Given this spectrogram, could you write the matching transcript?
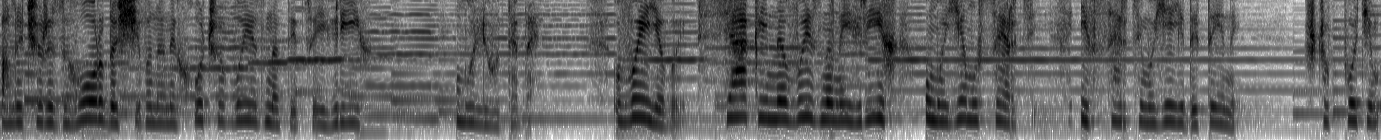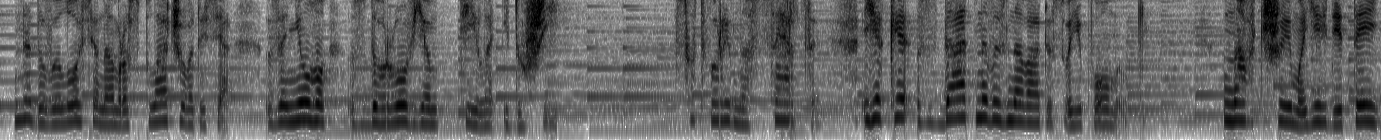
але через гордощі вона не хоче визнати цей гріх. Молю тебе, вияви всякий невизнаний гріх у моєму серці і в серці моєї дитини, щоб потім не довелося нам розплачуватися за нього здоров'ям тіла і душі. Сотворив нас серце, яке здатне визнавати свої помилки. Навчи моїх дітей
